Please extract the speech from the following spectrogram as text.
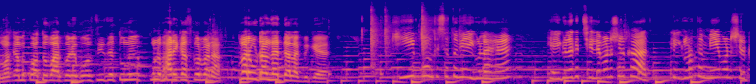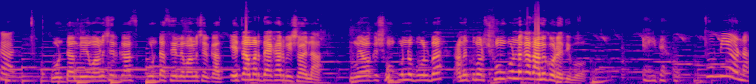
তোমাকে আমি কতবার করে বলছি যে তুমি কোনো ভারী কাজ করবে না। তোমার উঠান যাইতে লাগবে কে? কি বলতেছো তুমি এইগুলা হ্যাঁ? এইগুলা কি ছেলে মানুষের কাজ? এইগুলো তো মেয়ে মানুষের কাজ। কোনটা মেয়ে মানুষের কাজ কোনটা ছেলে মানুষের কাজ এটা আমার দেখার বিষয় না। তুমি আমাকে সম্পূর্ণ বলবা আমি তোমার সম্পূর্ণ কাজ আমি করে দিব। এই দেখো তুমিও না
